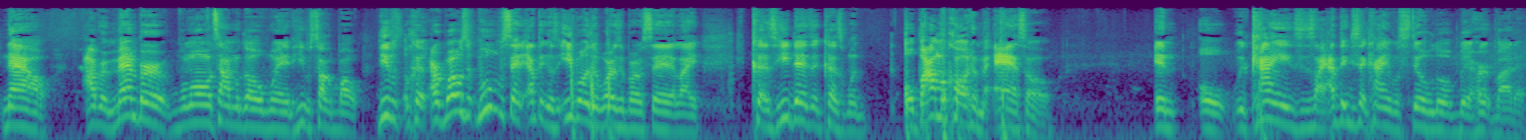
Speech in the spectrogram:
Now. I remember a long time ago when he was talking about he was okay. Or what was it? Who said? I think it was Ebro the Wordsboro said like, because he does it because when Obama called him an asshole, and oh, with Kanye's is like I think he said Kanye was still a little bit hurt by that.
